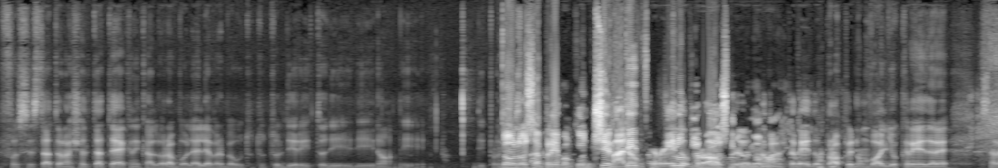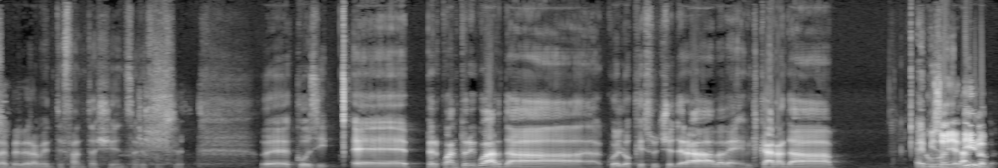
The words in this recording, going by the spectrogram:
fosse stata una scelta tecnica, allora Bolelli avrebbe avuto tutto il diritto di, di, no, di, di non lo sapremo con certezza, non credo proprio, non, non credo proprio, non voglio credere, sarebbe veramente fantascienza che fosse eh, così. Eh, per quanto riguarda quello che succederà, vabbè, il Canada... Eh, bisogna dirlo,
